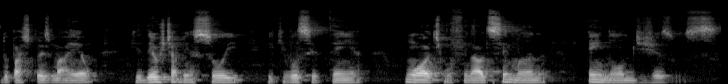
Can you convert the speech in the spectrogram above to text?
do Pastor Ismael, que Deus te abençoe e que você tenha um ótimo final de semana em nome de Jesus.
